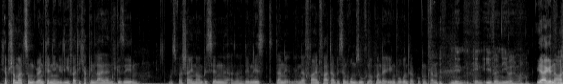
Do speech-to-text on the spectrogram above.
Ich habe schon mal zum Grand Canyon geliefert, ich habe ihn leider nicht gesehen. Muss wahrscheinlich noch ein bisschen, also demnächst dann in der freien Fahrt ein bisschen rumsuchen, ob man da irgendwo runter gucken kann. Den, den Evil Neville machen. Ja, genau.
